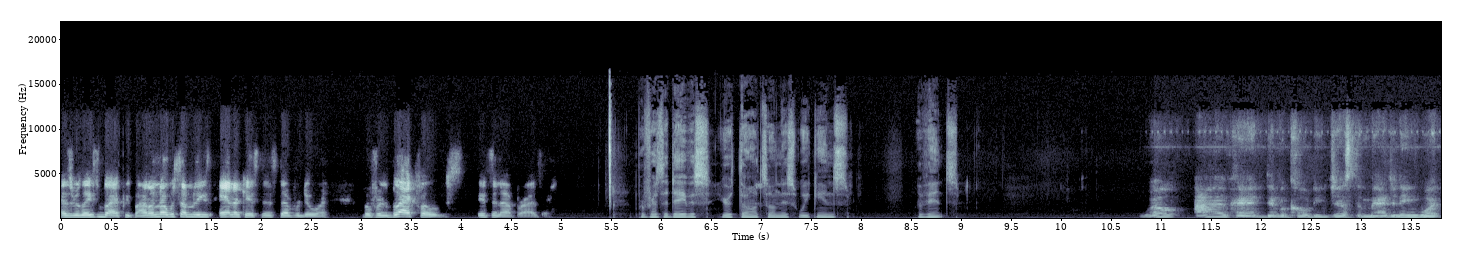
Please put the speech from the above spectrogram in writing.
as it relates to black people. I don't know what some of these anarchists and stuff are doing, but for the black folks, it's an uprising. Professor Davis, your thoughts on this weekend's events? Well, I've had difficulty just imagining what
